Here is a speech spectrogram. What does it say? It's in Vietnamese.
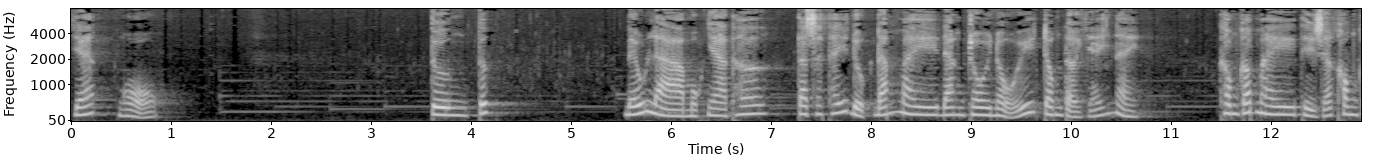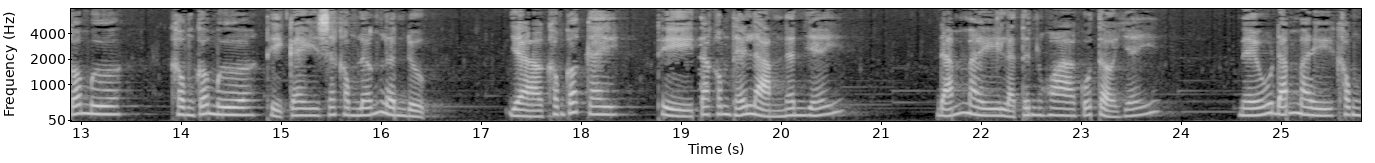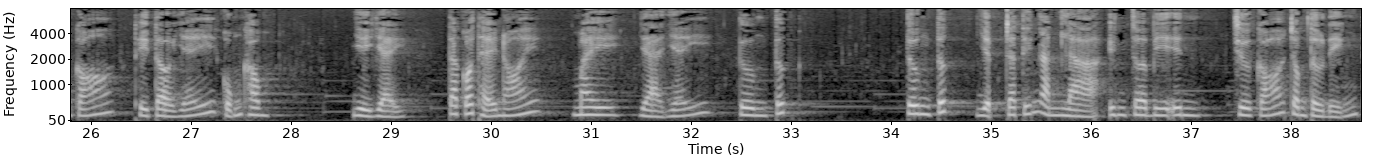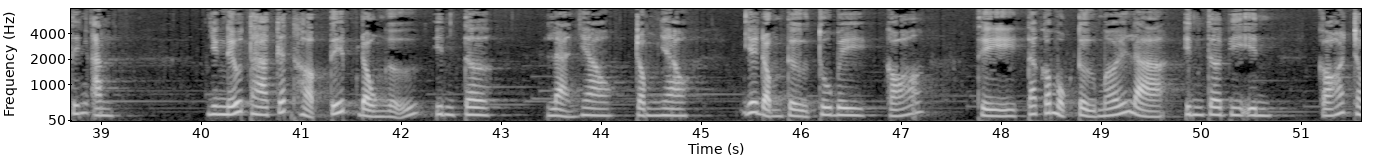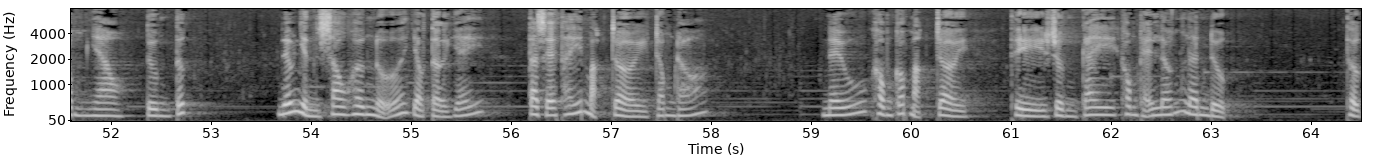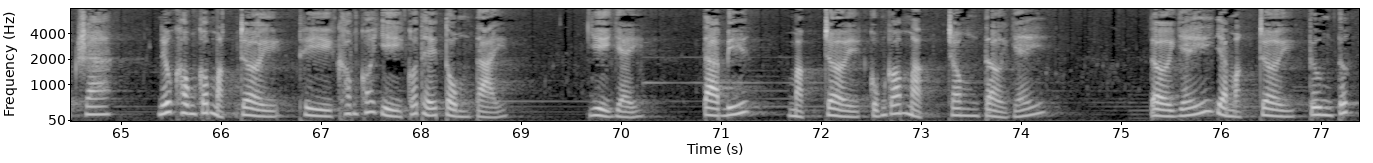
giác ngộ Tương tức Nếu là một nhà thơ, ta sẽ thấy được đám mây đang trôi nổi trong tờ giấy này. Không có mây thì sẽ không có mưa, không có mưa thì cây sẽ không lớn lên được. Và không có cây thì ta không thể làm nên giấy. Đám mây là tinh hoa của tờ giấy. Nếu đám mây không có thì tờ giấy cũng không. Vì vậy, ta có thể nói mây và giấy tương tức. Tương tức dịch ra tiếng Anh là interbeing, chưa có trong từ điển tiếng Anh. Nhưng nếu ta kết hợp tiếp đầu ngữ inter là nhau, trong nhau với động từ to be có thì ta có một từ mới là interbeing có trong nhau, tương tức. Nếu nhìn sâu hơn nữa vào tờ giấy, ta sẽ thấy mặt trời trong đó. Nếu không có mặt trời thì rừng cây không thể lớn lên được. Thực ra, nếu không có mặt trời thì không có gì có thể tồn tại. Vì vậy, ta biết mặt trời cũng có mặt trong tờ giấy. Tờ giấy và mặt trời tương tức.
